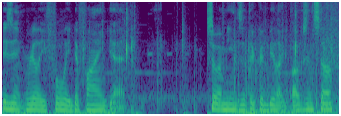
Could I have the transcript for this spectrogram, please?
isn't really fully defined yet. So it means that there could be like bugs and stuff.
